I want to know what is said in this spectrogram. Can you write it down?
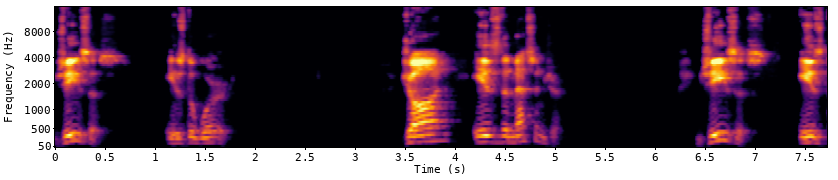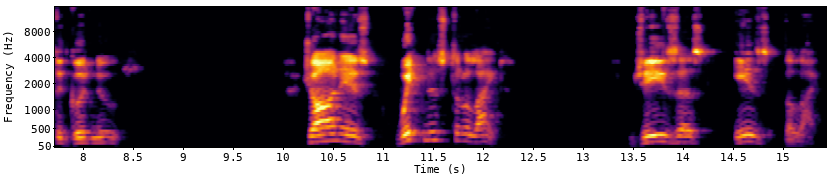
Jesus is the word. John is the messenger. Jesus is the good news. John is witness to the light. Jesus is the light.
